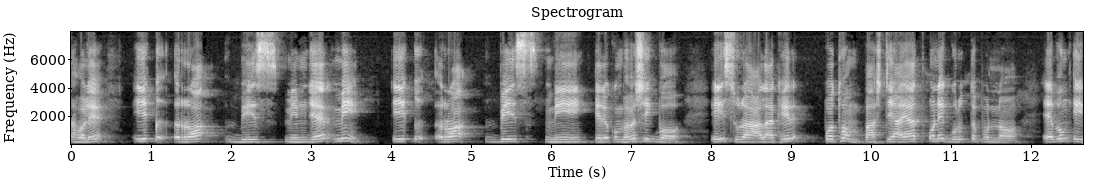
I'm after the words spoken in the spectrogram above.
তাহলে এক র বিস মিমজের মি এক র বিস মি এরকমভাবে শিখব। এই সুরা আলাকের প্রথম পাঁচটি আয়াত অনেক গুরুত্বপূর্ণ এবং এই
